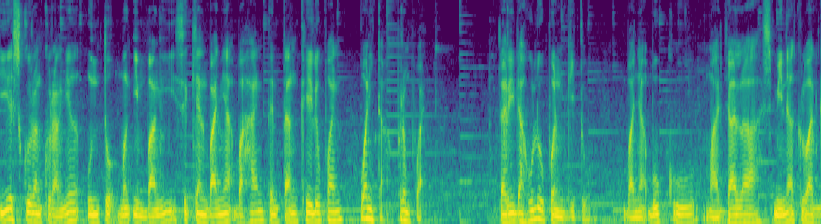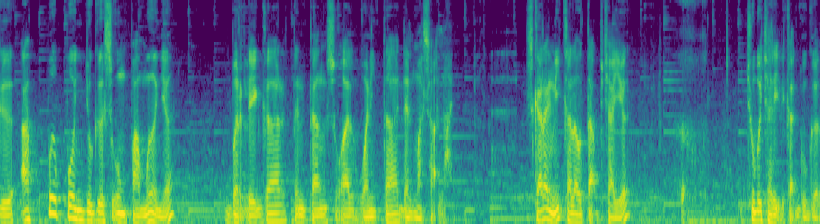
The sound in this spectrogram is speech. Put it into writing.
Ia sekurang-kurangnya untuk mengimbangi sekian banyak bahan tentang kehidupan wanita perempuan. Dari dahulu pun begitu. Banyak buku, majalah, seminar keluarga, apa pun juga seumpamanya berlegar tentang soal wanita dan masalah. Sekarang ni kalau tak percaya, cuba cari dekat Google.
